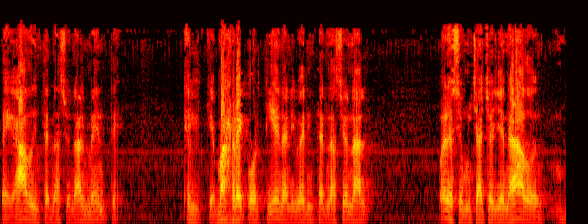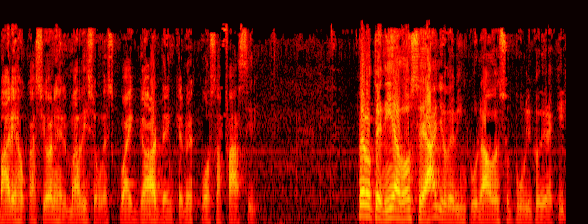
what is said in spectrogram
Pegado internacionalmente, el que más récord tiene a nivel internacional. Bueno, ese muchacho ha llenado en varias ocasiones el Madison Square Garden, que no es cosa fácil. Pero tenía 12 años de vinculado de su público de aquí.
